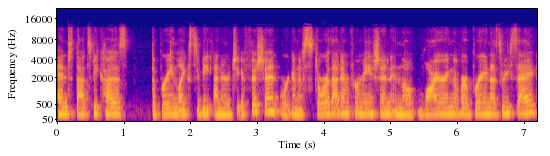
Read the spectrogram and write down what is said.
And that's because the brain likes to be energy efficient. We're going to store that information in the wiring of our brain, as we say.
